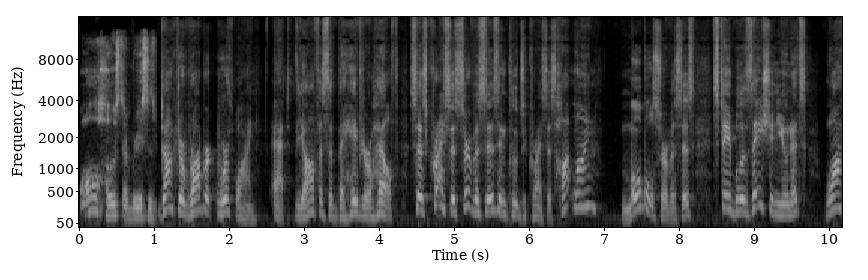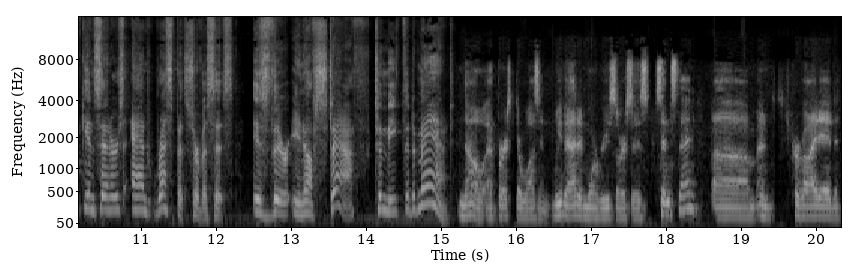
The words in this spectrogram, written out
all host of reasons. Dr. Robert Werthwein at the Office of Behavioral Health says crisis services includes a crisis hotline, mobile services, stabilization units, walk-in centers, and respite services. Is there enough staff to meet the demand? No, at first there wasn't. We've added more resources since then um, and provided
